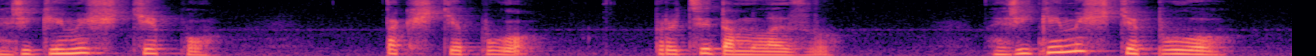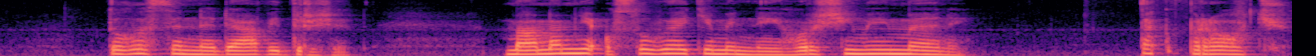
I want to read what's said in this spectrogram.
Neříkej mi štěpo. Tak štěpulo. Proč si tam lezl? Neříkej mi štěpulo. Tohle se nedá vydržet. Máma mě oslovuje těmi nejhoršími jmény. Tak proč?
